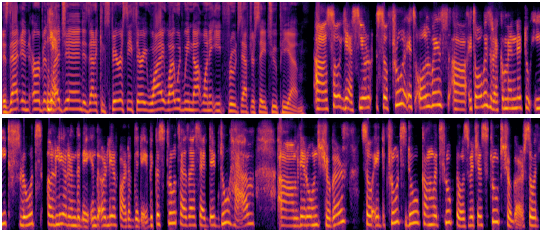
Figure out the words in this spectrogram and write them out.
Is that an urban yes. legend? Is that a conspiracy theory? Why why would we not want to eat fruits after say 2 p.m.? Uh, so yes, you're so fruit. It's always uh, it's always recommended to eat fruits earlier in the day, in the earlier part of the day, because fruits, as I said, they do have um, their own sugar. So it fruits do come with fructose, which is fruit sugar. So it,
